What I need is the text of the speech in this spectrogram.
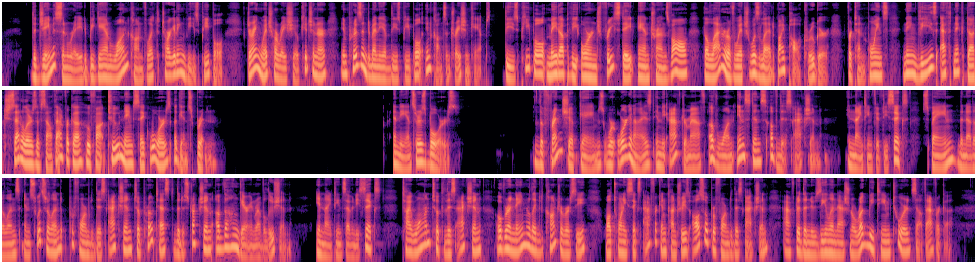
The Jameson Raid began one conflict targeting these people, during which Horatio Kitchener imprisoned many of these people in concentration camps. These people made up the Orange Free State and Transvaal, the latter of which was led by Paul Kruger. For 10 points, name these ethnic Dutch settlers of South Africa who fought two namesake wars against Britain. And the answer is Boers. The Friendship Games were organized in the aftermath of one instance of this action. In 1956, Spain, the Netherlands, and Switzerland performed this action to protest the destruction of the Hungarian Revolution. In 1976, Taiwan took this action over a name related controversy, while 26 African countries also performed this action after the New Zealand national rugby team toured South Africa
